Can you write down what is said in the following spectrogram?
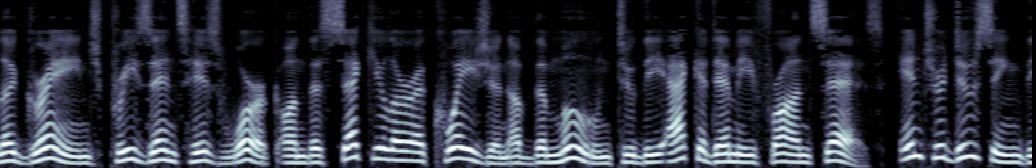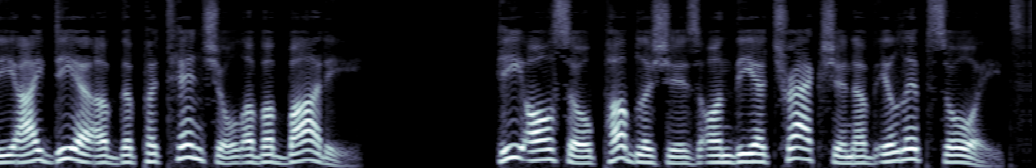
Lagrange presents his work on the secular equation of the Moon to the Académie Française, introducing the idea of the potential of a body. He also publishes on the attraction of ellipsoids.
